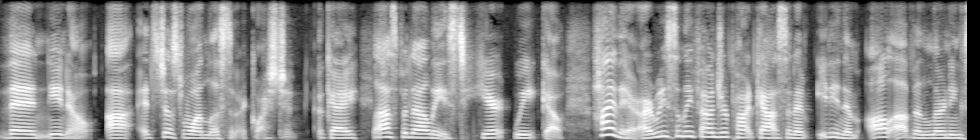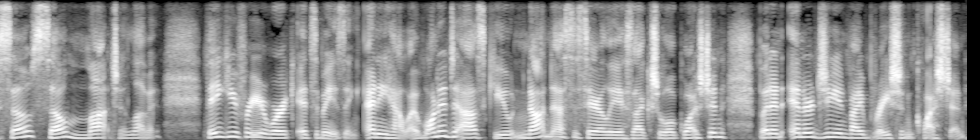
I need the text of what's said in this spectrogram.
then, you know, uh, it's just one listener question. Okay. Last but not least, here we go. Hi there. I recently found your podcast and I'm eating them all up and learning so, so much. I love it. Thank you for your work. It's amazing. Anyhow, I wanted to ask you not necessarily a sexual question, but an energy and vibration question.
